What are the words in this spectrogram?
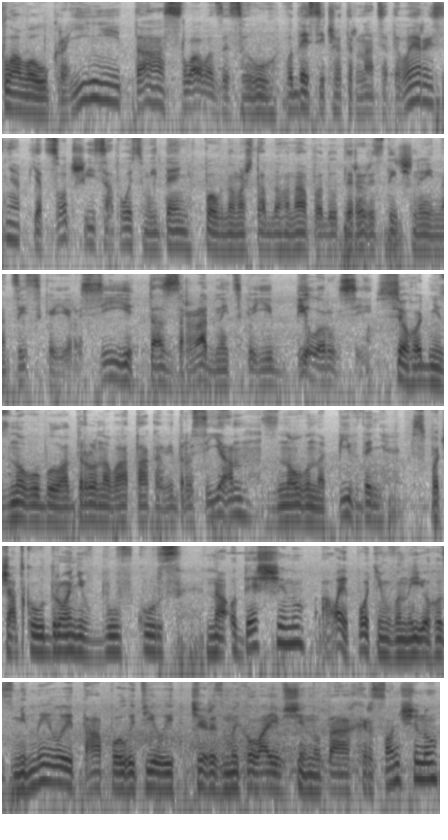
Слава Україні та слава ЗСУ в Одесі 14 вересня, 568-й день повномасштабного нападу терористичної нацистської Росії та зрадницької Білорусі. Сьогодні знову була дронова атака від росіян. Знову на південь. Спочатку у дронів був курс на Одещину, але потім вони його змінили та полетіли через Миколаївщину та Херсонщину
